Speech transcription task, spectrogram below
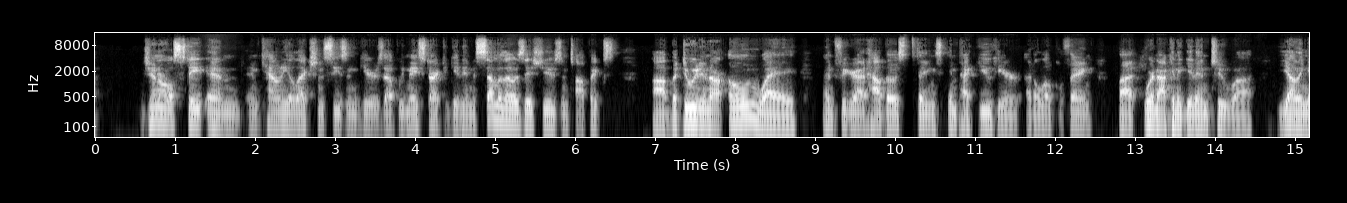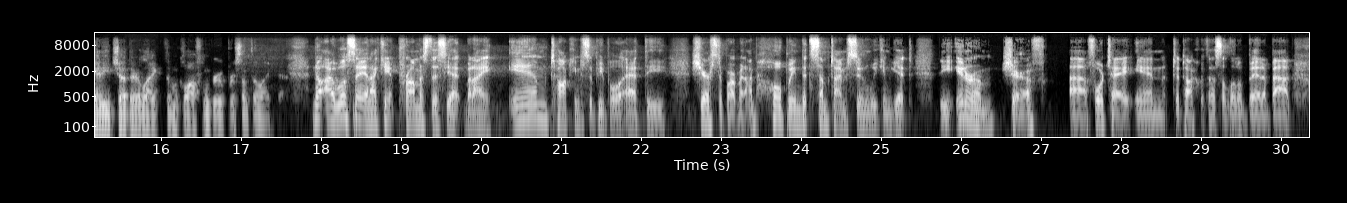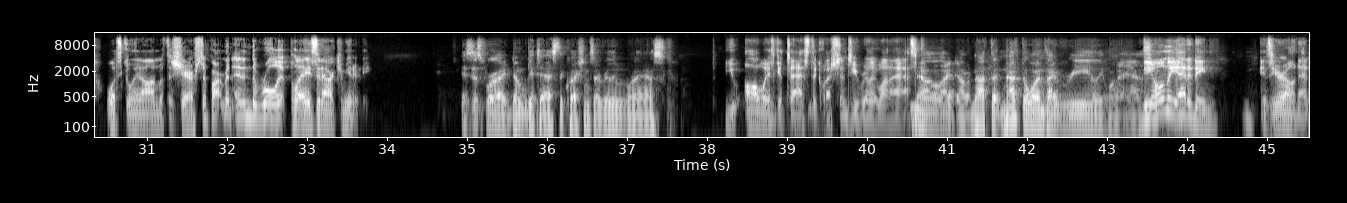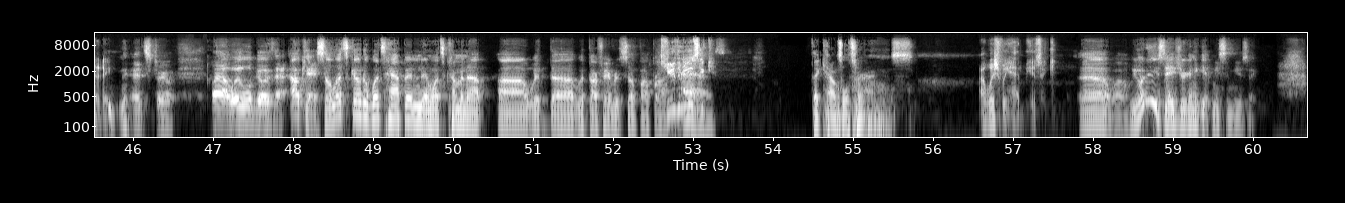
general state and and county election season gears up we may start to get into some of those issues and topics uh, but do it in our own way and figure out how those things impact you here at a local thing but we're not going to get into uh, yelling at each other like the mclaughlin group or something like that No, I will say, and I can't promise this yet, but I am talking to some people at the sheriff's department. I'm hoping that sometime soon we can get the interim sheriff, uh, Forte, in to talk with us a little bit about what's going on with the sheriff's department and the role it plays in our community. is this where i don't get to ask the questions i really want to ask You always get to ask the questions you really want to ask. no i don't not the not the ones i really want to ask The only editing is your own editing. It's true. Well, we will go with that. Okay, so let's go to what's happened and what's coming up uh, with uh, with our favorite soap opera. Cue the music. The council turns. I wish we had music. Oh well, one of these days you're going to get me some music.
